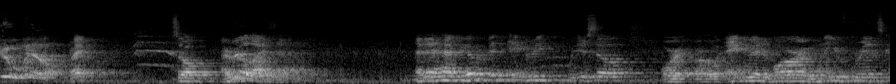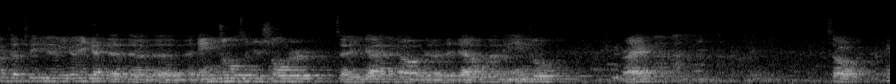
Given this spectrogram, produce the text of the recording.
You will, right? So I realized that. And then have you ever been angry with yourself? Or, or angry at a bar and one of your friends comes up to you, you know, you got the, the, the, the angels on your shoulder, so you got, you know, the, the devil and the angel, right? So,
